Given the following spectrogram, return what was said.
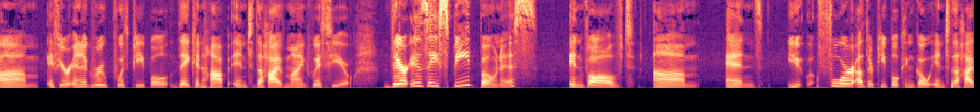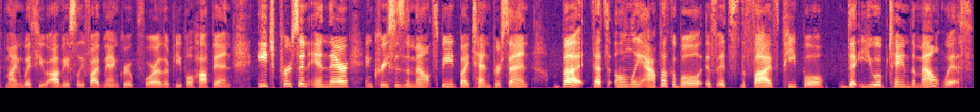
Um, if you're in a group with people, they can hop into the hive mind with you. There is a speed bonus involved, um, and you four other people can go into the hive mind with you. Obviously five man group four other people hop in. Each person in there increases the mount speed by 10% but that's only applicable if it's the five people that you obtain the mount with.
